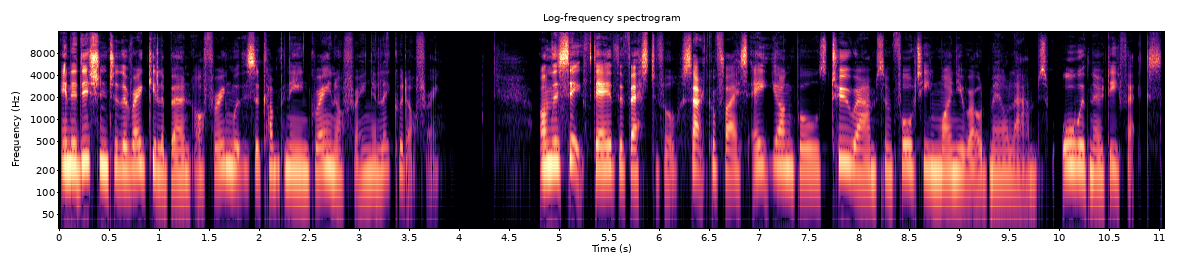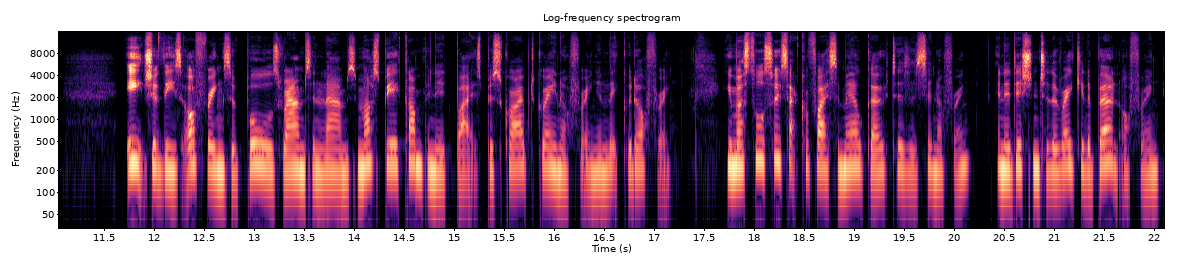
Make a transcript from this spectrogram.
in addition to the regular burnt offering with its accompanying grain offering and liquid offering. On the sixth day of the festival, sacrifice eight young bulls, two rams, and fourteen one year old male lambs, all with no defects. Each of these offerings of bulls, rams, and lambs must be accompanied by its prescribed grain offering and liquid offering. You must also sacrifice a male goat as a sin offering, in addition to the regular burnt offering,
